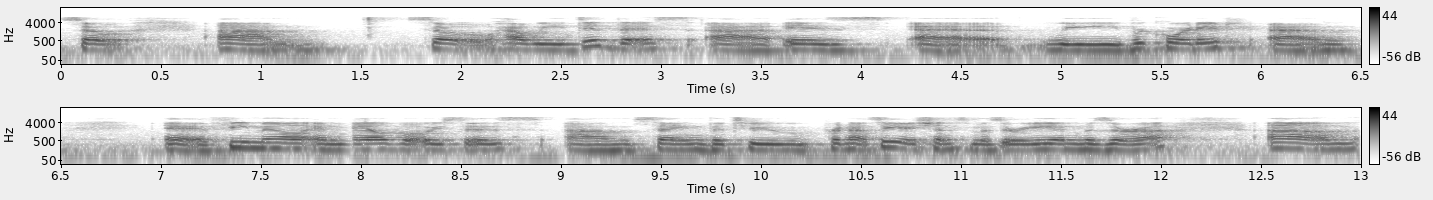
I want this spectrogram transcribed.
So um, so how we did this uh, is uh, we recorded um, uh, female and male voices um, saying the two pronunciations, Missouri and Missouri. Um,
